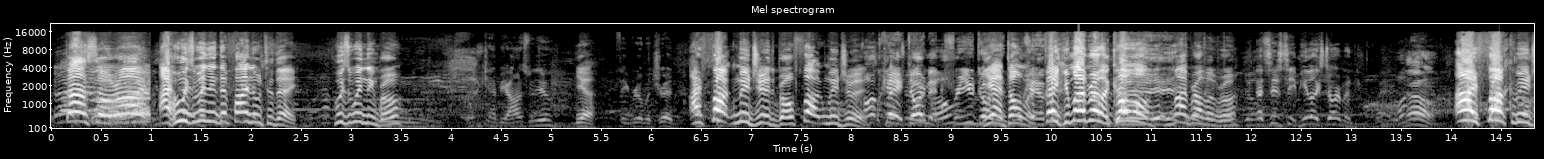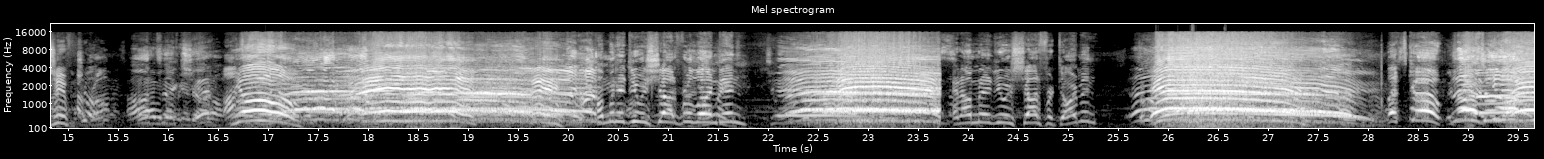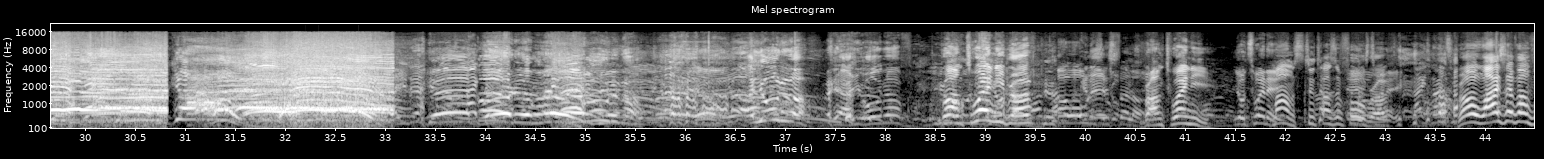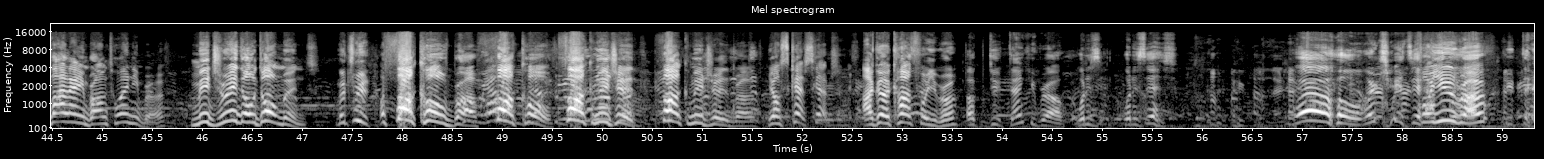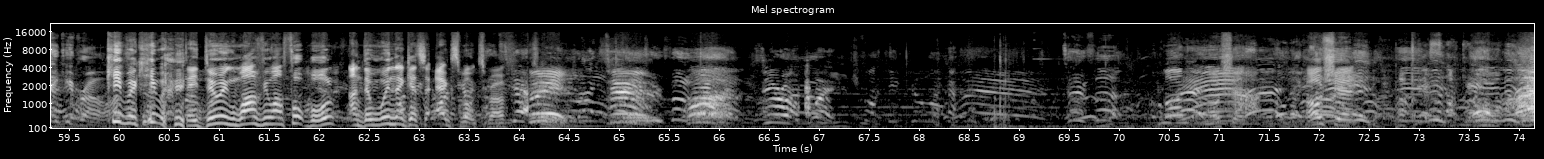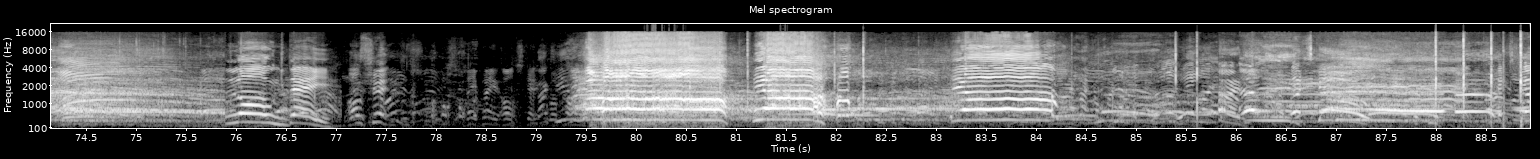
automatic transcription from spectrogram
That's alright. Right, who's winning the final today? Who's winning, bro? Can I be honest with you? Yeah. I think Real Madrid. I fuck Madrid, bro. Fuck Madrid. Okay, Dortmund. For you, Dortmund. Yeah, Dortmund. Okay, okay. Thank you, my brother. Come Yeah, on, yeah, yeah, my brother, bro. That's his team. He likes Dortmund. No. I fuck Madrid. I'll take a shot. Yo! Hey! I'm gonna do a shot for London. And I'm gonna do a shot for Dortmund. Let's go! Let's Go to a million! Are you old enough? Yeah, are you old enough? Bro, I'm 20, bro. How old is this fella? Bro, I'm 20. You're 20. Mom's 2004, bro. bro, why is everyone violating, bro? I'm 20, bro. Madrid or Dortmund? Madrid. Oh, fuck off, bro. Fuck off. Fuck Madrid. Fuck Madrid, bro. Yo, Sketch, Sketch. I got a card for you, bro. Oh, dude, thank you, bro. What is what is this? Whoa, where'd you get For you, bro. Dude, thank you, bro. Keep it, keep it. They're doing 1v1 football and the winner gets an Xbox, bro. Three, two, one, zero, play. Oh shit. Oh shit! Long day. Oh shit. Oh! Yeah! Yeah! Let's go! Let's go!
